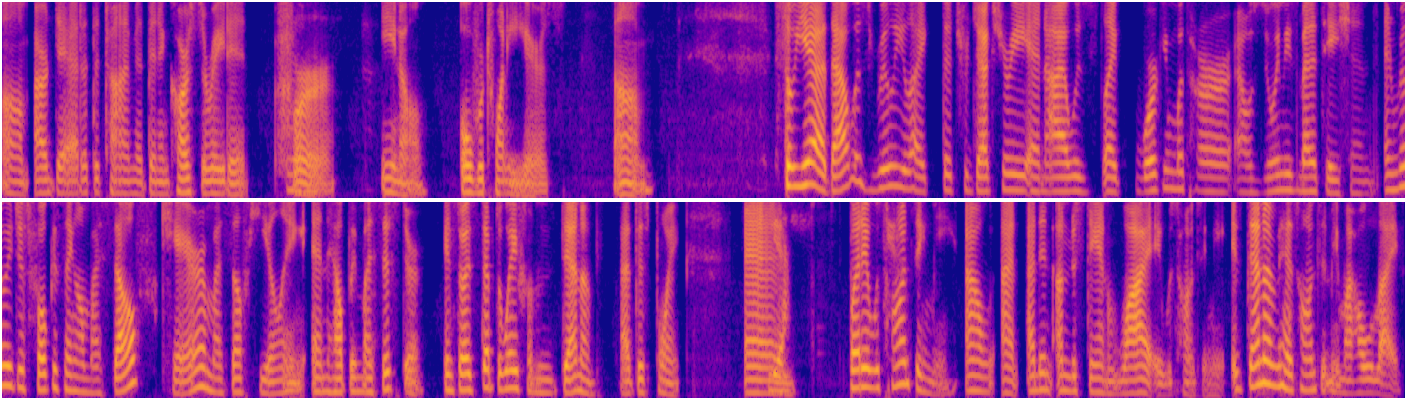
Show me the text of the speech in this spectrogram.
Um, our dad at the time had been incarcerated for mm. you know over 20 years um so yeah that was really like the trajectory and i was like working with her i was doing these meditations and really just focusing on my self care and my self healing and helping my sister and so i stepped away from denim at this point. and yeah. but it was haunting me I, I, I didn't understand why it was haunting me it, denim has haunted me my whole life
